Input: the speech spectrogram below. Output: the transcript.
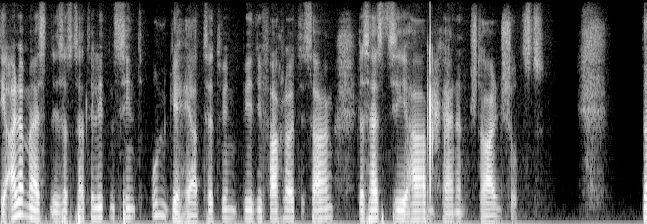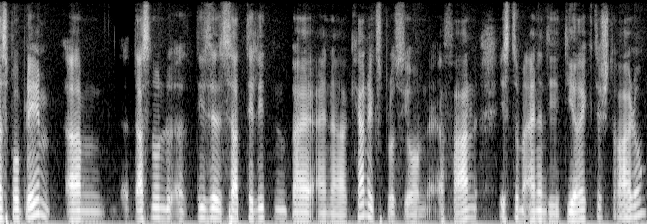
Die allermeisten dieser Satelliten sind ungehärtet, wie die Fachleute sagen. Das heißt, sie haben keinen Strahlenschutz. Das Problem, ähm, dass nun äh, diese Satelliten bei einer Kernexplosion erfahren, ist zum einen die direkte Strahlung.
